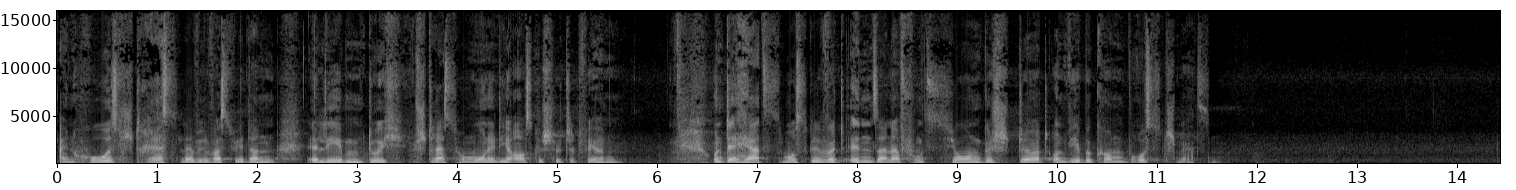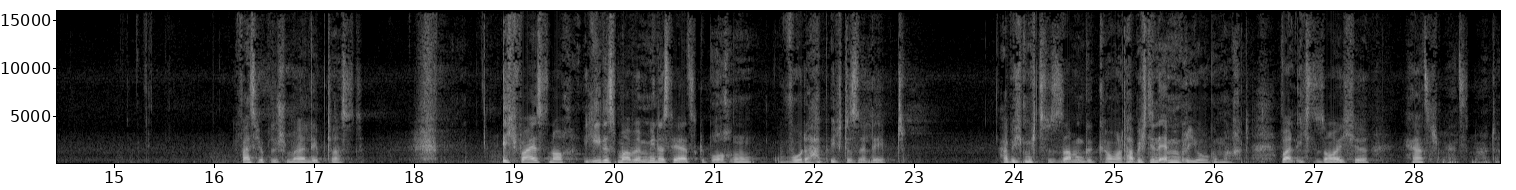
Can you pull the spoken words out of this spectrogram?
ein hohes Stresslevel, was wir dann erleben, durch Stresshormone, die ausgeschüttet werden. Und der Herzmuskel wird in seiner Funktion gestört und wir bekommen Brustschmerzen. Ich weiß nicht, ob du das schon mal erlebt hast. Ich weiß noch, jedes Mal, wenn mir das Herz gebrochen wurde, habe ich das erlebt. Habe ich mich zusammengekauert, habe ich den Embryo gemacht, weil ich solche Herzschmerzen hatte.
